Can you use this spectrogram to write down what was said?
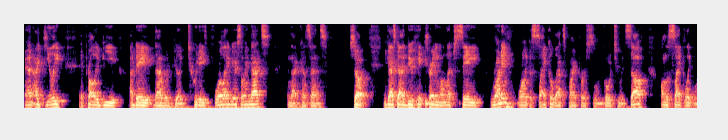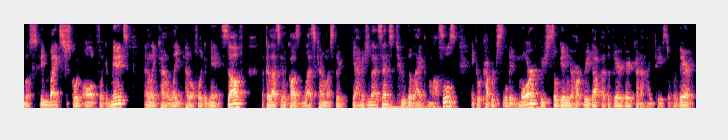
And ideally, it'd probably be a day that would be like two days before leg day or something like that in that kind of sense. So you guys got to do HIIT training on, let's say, running or like a cycle. That's my personal go-to itself. On the cycle, like on those spin bikes, just going all up for like a minute and like kind of light pedal for like a minute itself, because that's going to cause less kind of muscular damage in that sense to the leg muscles and can recover just a little bit more, but you're still getting your heart rate up at the very, very kind of high pace over there.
